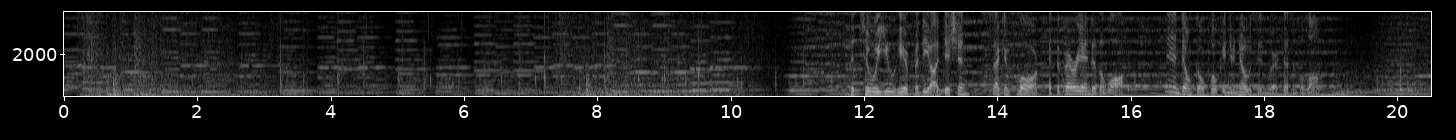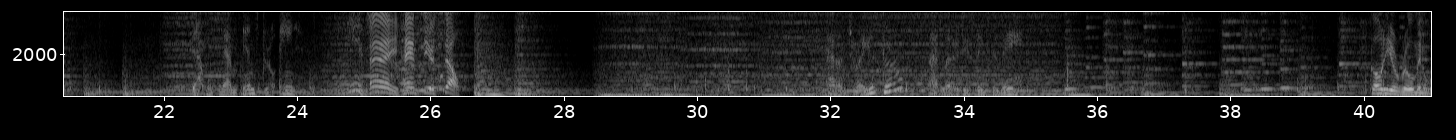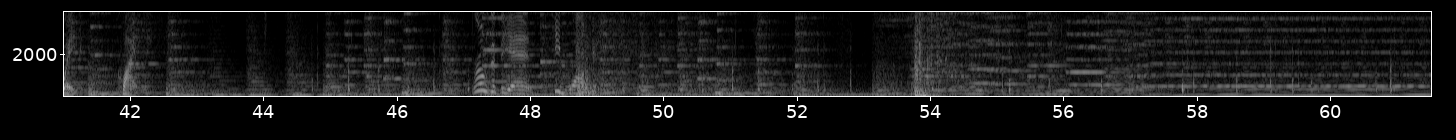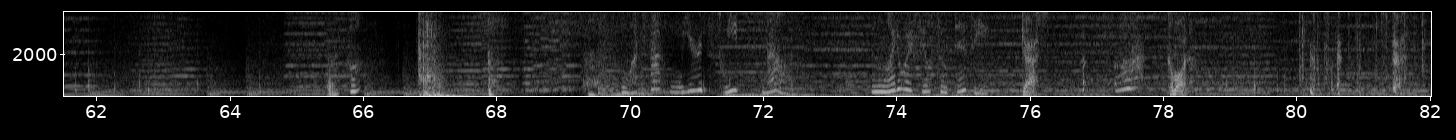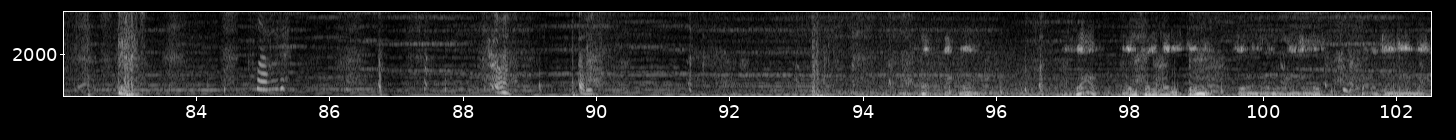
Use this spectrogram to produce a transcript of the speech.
The two of you here for the audition? Second floor, at the very end of the wall. And don't go poking your nose in where it doesn't belong. That one's Madam M's girl, ain't it? Man, Hey, hands to yourself. That Andrea's girl? I'd let her do things to me. Go to your room and wait. Quietly. Room's at the end. Keep walking. Huh? What's that weird, sweet smell? And why do I feel so dizzy? Gas. Uh, Come on. Damn it. Cloud. So, how you pretty ladies doing? Feeling a little lightheaded? So we can't have that.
